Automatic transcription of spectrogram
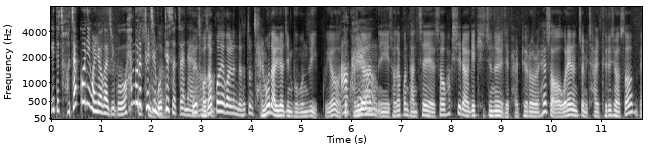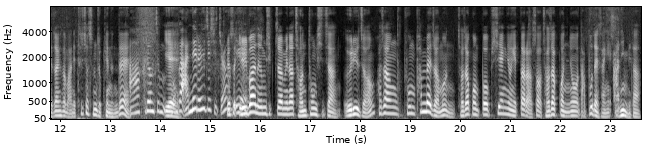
이게 또 저작권이 걸려가지고 함부로 틀질 못했었잖아요. 그 저작권에 관련돼서 좀 잘못 알려진 부분도 있고요. 또 아, 관련 이 저작권 단체에서 확실하게 기준을 이제 발표를 해서 올해는 좀 잘 들으셔서 매장에서 많이 틀으셨으면 좋겠는데. 아 그럼 좀 예. 뭔가 안내를 해주시죠. 그래서 예. 일반 음식점이나 전통시장, 의류점, 화장품 판매점은 저작권법 시행령에 따라서 저작권료 납부 대상이 아닙니다.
